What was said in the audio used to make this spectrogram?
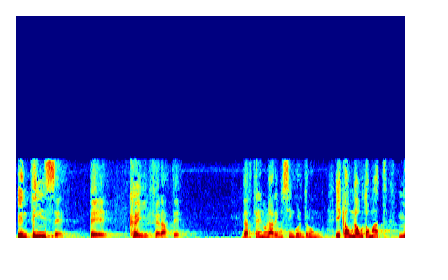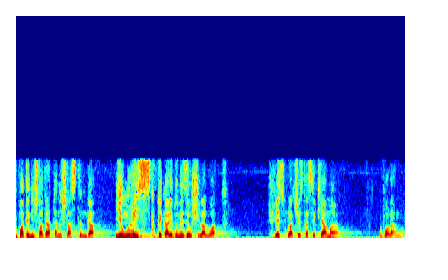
întinse pe căi ferate. Dar trenul are un singur drum. E ca un automat. Nu poate nici la dreapta, nici la stânga. E un risc pe care Dumnezeu și l-a luat. Și riscul acesta se cheamă volanul.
